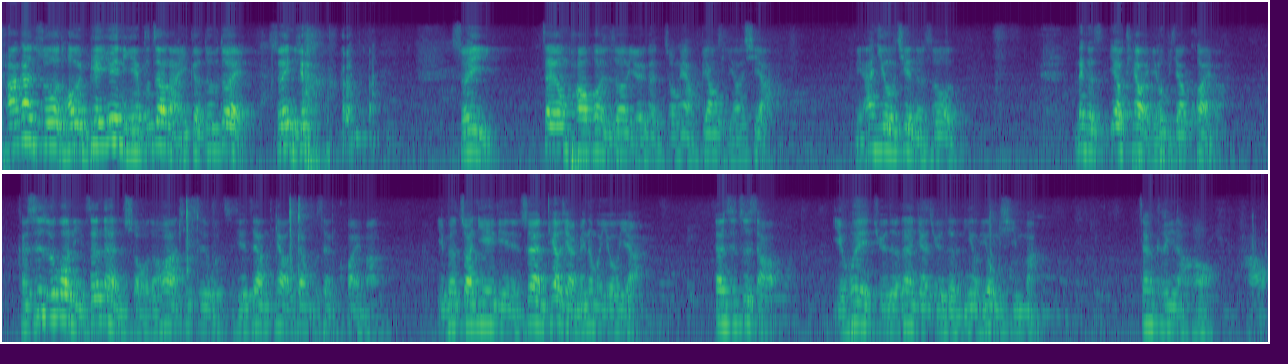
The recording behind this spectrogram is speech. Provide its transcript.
查看所有投影片，因为你也不知道哪一个，对不对？所以你就，所以在用 PowerPoint 的时候有一个很重要，标题要下。你按右键的时候，那个要跳也会比较快嘛。可是如果你真的很熟的话，其实我直接这样跳，这样不是很快吗？有没有专业一点点？虽然跳起来没那么优雅，但是至少也会觉得让人家觉得你有用心嘛。这样可以了吼。好。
